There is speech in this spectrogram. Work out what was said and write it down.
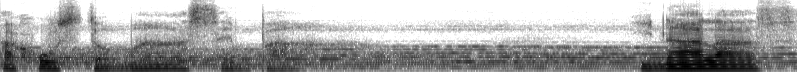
a justo, más en paz. Inhalas,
